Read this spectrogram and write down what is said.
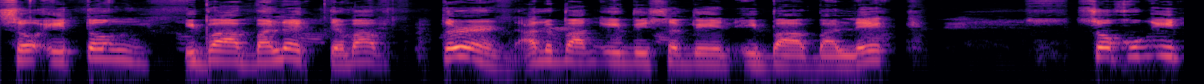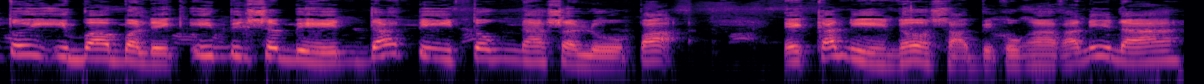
so itong ibabalik, di ba? Turn. Ano ba ang ibig sabihin ibabalik? So kung ito'y ibabalik, ibig sabihin dati itong nasa lupa. Eh kanino? Sabi ko nga kanina,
